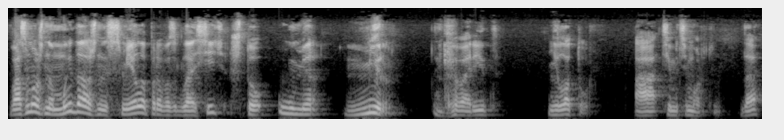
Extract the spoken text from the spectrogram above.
возможно, мы должны смело провозгласить, что умер мир, говорит не Латур, а Тимоти Мортон. Да?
